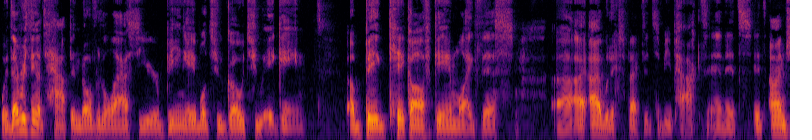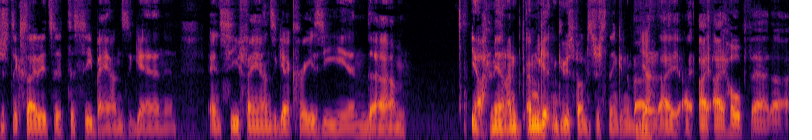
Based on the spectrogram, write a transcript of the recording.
with everything that's happened over the last year, being able to go to a game, a big kickoff game like this, uh, I, I, would expect it to be packed, and it's it's. I'm just excited to, to see bands again and and see fans get crazy and. Um, yeah, man, I'm I'm getting goosebumps just thinking about yeah. it. I, I I hope that uh,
